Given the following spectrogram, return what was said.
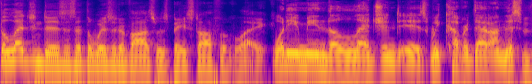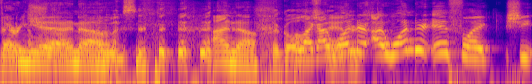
the legend is is that the Wizard of Oz was based off of like What do you mean the legend is? We covered that on this very Yeah, show. I know. I know, The but gold like I wonder, I wonder if like she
